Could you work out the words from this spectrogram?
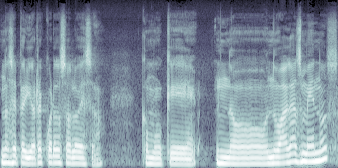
No sé, pero yo recuerdo solo eso. Como que no, no hagas menos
